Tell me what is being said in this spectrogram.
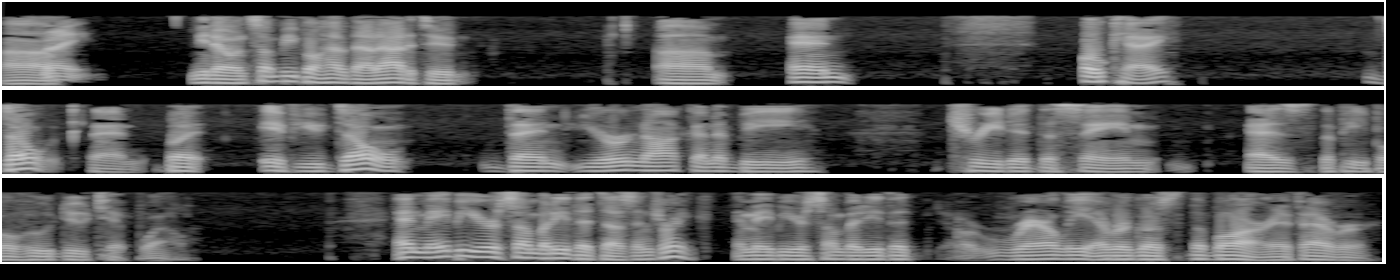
Uh, right. You know, and some people have that attitude. Um, and okay, don't then. But if you don't, then you're not going to be treated the same as the people who do tip well. And maybe you're somebody that doesn't drink, and maybe you're somebody that rarely ever goes to the bar, if ever.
